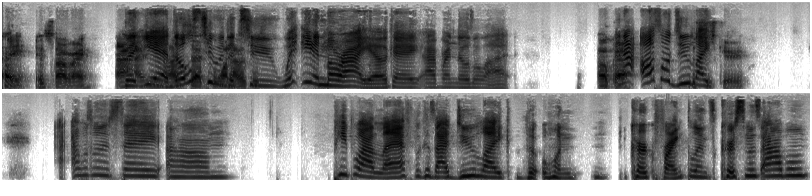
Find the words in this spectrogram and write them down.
Hey, it's all right. But I- you yeah, know, those two are the was just- two. Whitney and Mariah, okay. I run those a lot. okay. And I also do This like. I- I was gonna say, um, people I laugh because I do like the on Kirk Franklin's Christmas album.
